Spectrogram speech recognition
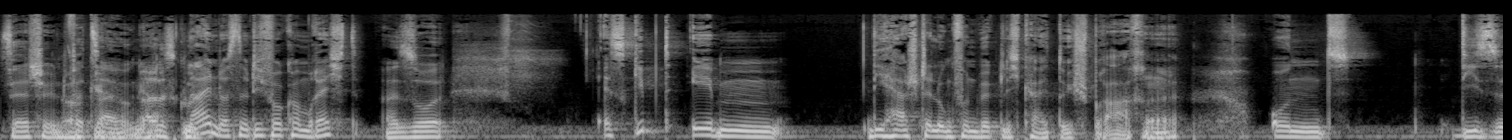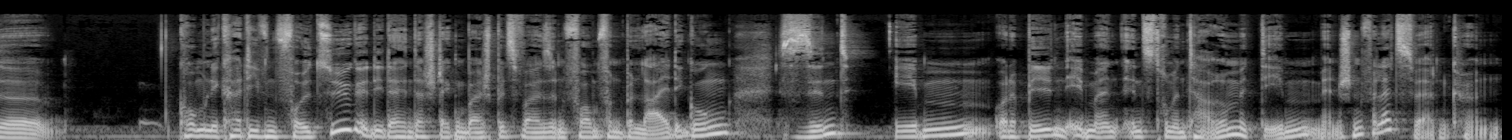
Sehr schön, okay. Verzeihung. Ja. Alles gut. Nein, du hast natürlich vollkommen recht. Also es gibt eben die Herstellung von Wirklichkeit durch Sprache mhm. und diese kommunikativen Vollzüge, die dahinter stecken, beispielsweise in Form von Beleidigung, sind eben oder bilden eben ein Instrumentarium, mit dem Menschen verletzt werden können.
